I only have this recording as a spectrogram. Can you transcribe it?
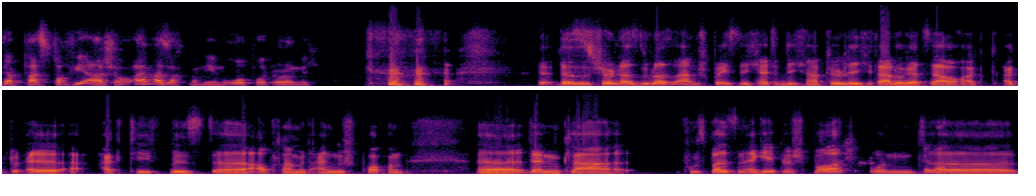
der passt doch wie Arsch auf einmal, sagt man hier im Robot, oder nicht? Das ist schön, dass du das ansprichst. Ich hätte dich natürlich, da du jetzt ja auch aktuell aktiv bist, äh, auch damit angesprochen. Äh, denn klar, Fußball ist ein Ergebnissport und genau. äh,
